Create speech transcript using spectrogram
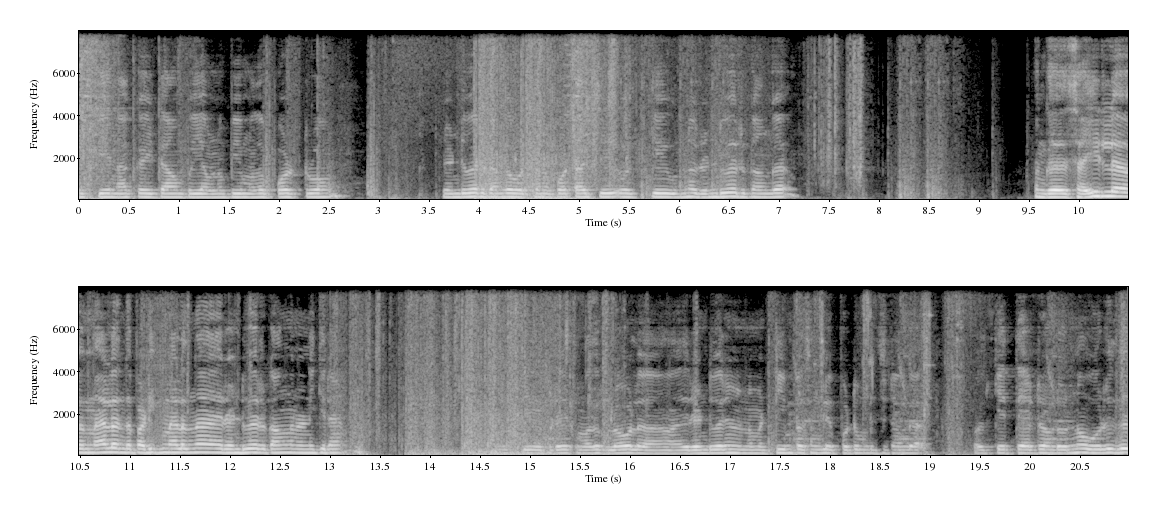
ஓகே நாக் ஆகிட்டான் போய் அவனை போய் மொதல் போட்டுருவோம். ரெண்டு பேர் இருக்காங்க ஒருத்தனை போட்டாச்சு. ஓகே இன்னும் ரெண்டு பேர் இருக்காங்க. அங்கே சைடில் மேலே அந்த படிக்கு மேலே தான் ரெண்டு பேர் இருக்காங்கன்னு நினைக்கிறேன். ஓகே இப்படியே முதல் க்ளோவில் ரெண்டு பேரும் நம்ம டீம் பசங்களே போட்டு முடிச்சிட்டாங்க. ஓகே தேர்ட் ரவுண்டு இன்னும் ஒரு இது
